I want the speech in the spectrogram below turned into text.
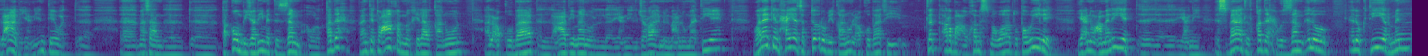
العادي. يعني أنت وقت مثلا تقوم بجريمة الذم أو القدح فأنت تعاقب من خلال قانون العقوبات العادي مان يعني الجرائم المعلوماتية. ولكن الحقيقة إذا بتقروا بقانون العقوبات في ثلاث أربع أو خمس مواد وطويلة. يعني عملية يعني إثبات القدح والذم له له كثير من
